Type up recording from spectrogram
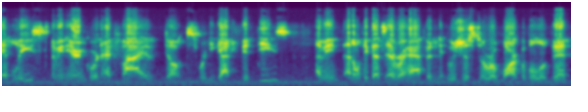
at least. I mean, Aaron Gordon had five dunks where he got 50s. I mean, I don't think that's ever happened. It was just a remarkable event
